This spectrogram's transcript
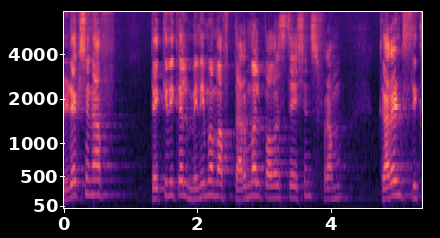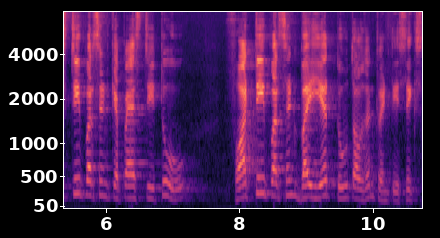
reduction of technical minimum of thermal power stations from current sixty percent capacity to forty percent by year two thousand twenty six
